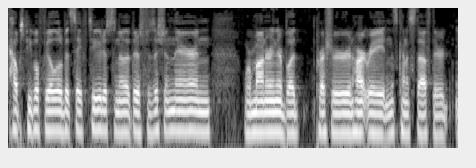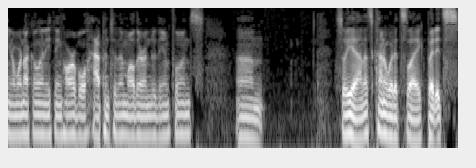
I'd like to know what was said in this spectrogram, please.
helps people feel a little bit safe too, just to know that there's a physician there and we're monitoring their blood pressure and heart rate and this kind of stuff. They're, you know, we're not going to let anything horrible happen to them while they're under the influence. Um, so yeah, that's kind of what it's like. But it's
